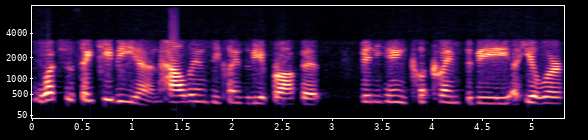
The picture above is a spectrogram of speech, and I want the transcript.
watch the say TBN, Hal Lindsey claims to be a prophet. Benny Hinn cl- claims to be a healer.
